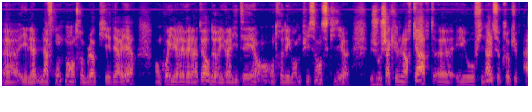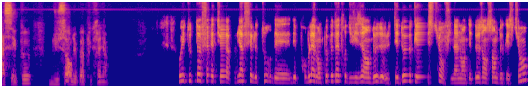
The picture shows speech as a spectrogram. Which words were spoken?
euh, et l'affrontement entre blocs qui est derrière, en quoi il est révélateur de rivalité entre des grandes puissances qui jouent chacune leur carte et au final se préoccupent assez peu du sort du peuple ukrainien. Oui, tout à fait. Tu as bien fait le tour des, problèmes. On peut peut-être diviser en deux tes deux questions, finalement, tes deux ensembles de questions.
